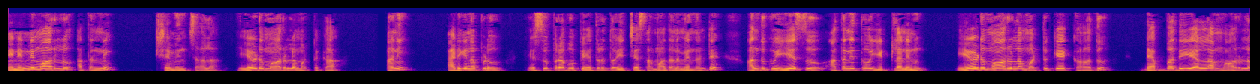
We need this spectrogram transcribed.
నేను ఎన్ని మారులు అతన్ని క్షమించాలా? ఏడు మారుల మట్టుక అని అడిగినప్పుడు యేసు ప్రభు పేతురుతో ఇచ్చే సమాధానం ఏంటంటే అందుకు యేసు అతనితో ఇట్లనెను ఏడు మారుల మట్టుకే కాదు డెబ్బది ఏళ్ళ మారుల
